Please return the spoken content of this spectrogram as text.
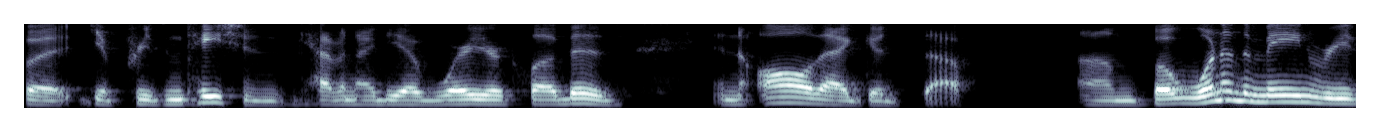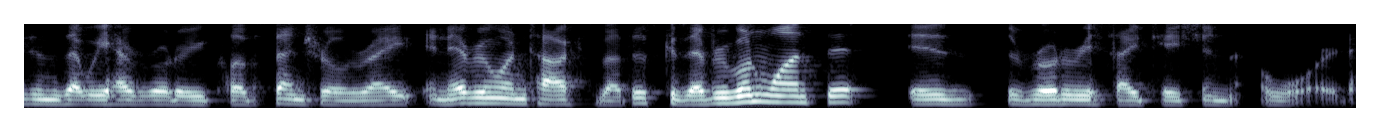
but give presentations have an idea of where your club is and all that good stuff. Um, but one of the main reasons that we have rotary club central right and everyone talks about this because everyone wants it is the rotary citation award.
